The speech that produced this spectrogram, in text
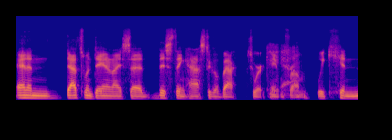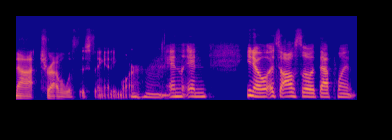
And then that's when Dana and I said, "This thing has to go back to where it came Yeah. from. We cannot travel with this thing anymore." Mhm. And and you know, it's also at that point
